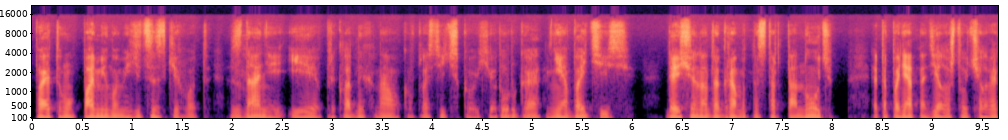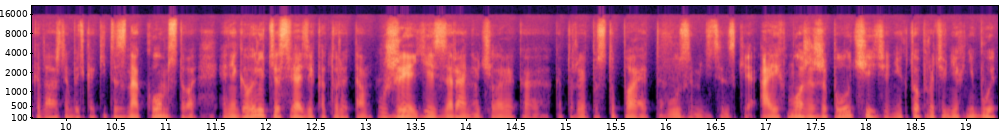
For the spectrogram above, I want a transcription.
Поэтому помимо медицинских вот знаний и прикладных навыков пластического хирурга не обойтись. Да еще надо грамотно стартануть, это понятное дело, что у человека должны быть какие-то знакомства. Я не говорю те связи, которые там уже есть заранее у человека, который поступает в вузы медицинские, а их можно же получить, и никто против них не будет.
